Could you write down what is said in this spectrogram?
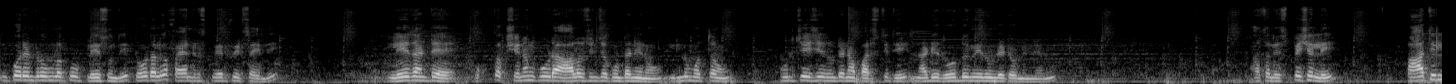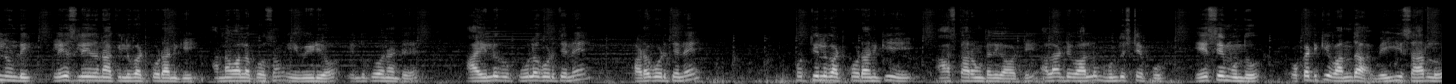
ఇంకో రెండు రూములకు ప్లేస్ ఉంది. టోటల్గా ఫైవ్ హండ్రెడ్ స్క్వేర్ ఫీట్స్ అయింది. లేదంటే ఒక్క క్షణం కూడా ఆలోచించకుండా నేను ఇల్లు మొత్తం కూల్చేసేది ఉంటే నా పరిస్థితి నడి రోడ్డు మీద ఉండేటోని నేను. అసలు ఎస్పెషల్లీ పాతిల్లు నుండి ప్లేస్ లేదు నాకు ఇల్లు కట్టుకోవడానికి అన్న వాళ్ళ కోసం ఈ వీడియో. ఎందుకు అని అంటే ఆ ఇల్లుకు కూల కొడితేనే పడగొడితేనే కొత్త ఇల్లు కట్టుకోవడానికి ఆస్కారం ఉంటుంది కాబట్టి. అలాంటి వాళ్ళు ముందు స్టెప్ వేసే ముందు ఒకటికి వంద వెయ్యి సార్లు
